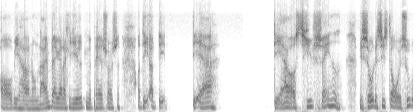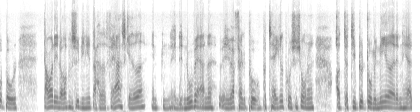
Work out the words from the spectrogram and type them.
og vi har nogle linebacker, der kan hjælpe med pass rushet. Og det, og det, det er det er også Chiefs svaghed. Vi så det sidste år i Super Bowl, der var det en offensiv linje, der havde færre skader end den, end den nuværende, i hvert fald på, på tackle-positionerne, og de blev domineret af den her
